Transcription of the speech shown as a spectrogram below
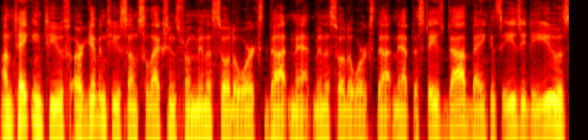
I'm taking to you or giving to you some selections from MinnesotaWorks.net. MinnesotaWorks.net, the state's job bank. It's easy to use.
